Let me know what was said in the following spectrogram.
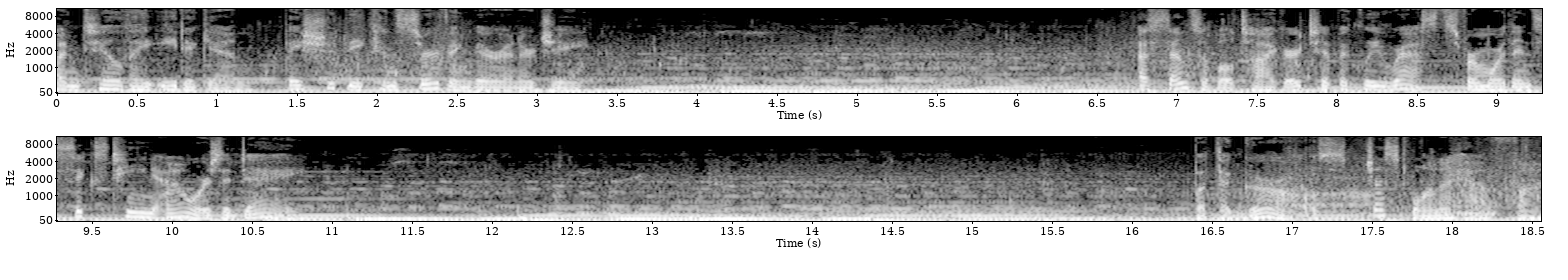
Until they eat again, they should be conserving their energy. A sensible tiger typically rests for more than 16 hours a day. But the girls just want to have fun.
